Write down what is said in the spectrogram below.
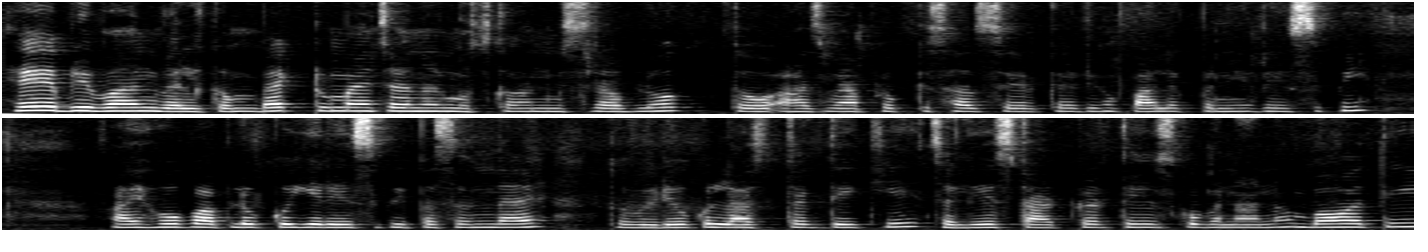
Hey everyone welcome back to my channel Muskan Mishra blog तो आज मैं आप लोग के साथ शेयर कर रही हूँ पालक पनीर रेसिपी आई होप आप लोग को ये रेसिपी पसंद आए। तो वीडियो को लास्ट तक देखिए। चलिए स्टार्ट करते हैं इसको बनाना। बहुत ही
